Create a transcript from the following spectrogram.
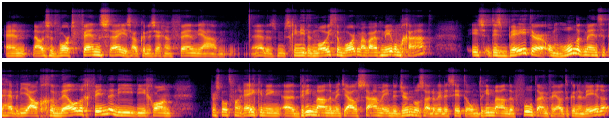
En nou is het woord fans, hè, je zou kunnen zeggen een fan, ja, hè, dat is misschien niet het mooiste woord, maar waar het meer om gaat, is het is beter om 100 mensen te hebben die jou geweldig vinden, die, die gewoon per slot van rekening uh, drie maanden met jou samen in de jungle zouden willen zitten om drie maanden fulltime van jou te kunnen leren.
